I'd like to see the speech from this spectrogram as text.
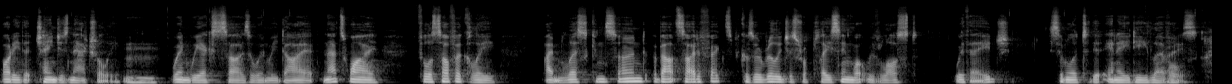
body that changes naturally mm-hmm. when we exercise or when we diet. And that's why philosophically, I'm less concerned about side effects because we're really just replacing what we've lost with age similar to the NAD levels. Right.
